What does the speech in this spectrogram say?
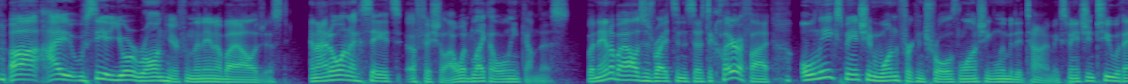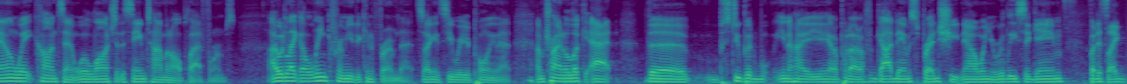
Uh, I see you're wrong here from the nanobiologist. And I don't want to say it's official. I would like a link on this. But nanobiologist writes in and says to clarify, only expansion 1 for control is launching limited time. Expansion 2 with Alan Wake content will launch at the same time on all platforms. I would like a link from you to confirm that so I can see where you're pulling that. I'm trying to look at the stupid, you know how you got to put out a goddamn spreadsheet now when you release a game, but it's like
